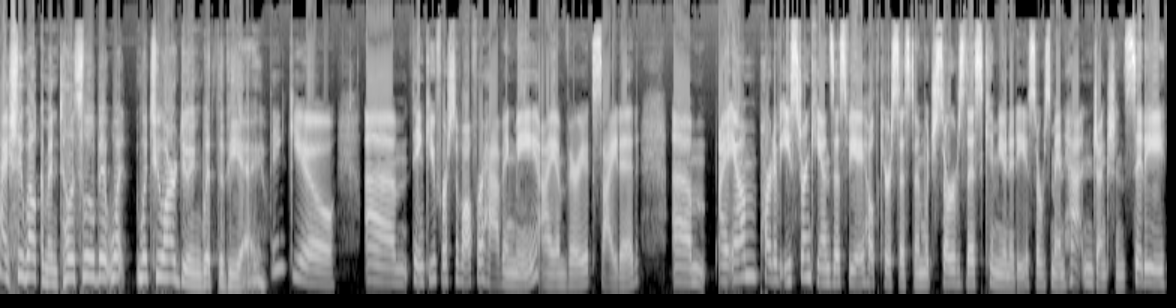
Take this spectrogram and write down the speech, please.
Ashley, welcome, and tell us a little bit what, what you are doing with the VA. Thank you. Um, thank you, first of all, for having me. I am very excited. Um, I am part of Eastern Kansas VA Healthcare System, which serves this community, it serves Manhattan, Junction City.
